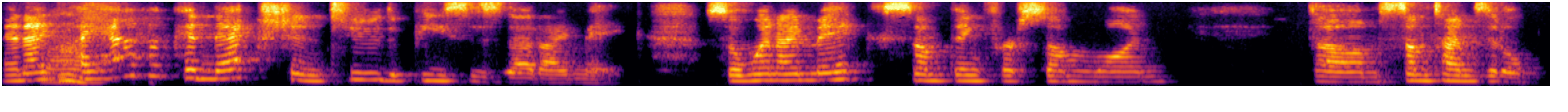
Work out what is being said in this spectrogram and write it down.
And I, Wow. I have a connection to the pieces that I make. So when I make something for someone, um, sometimes it'll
